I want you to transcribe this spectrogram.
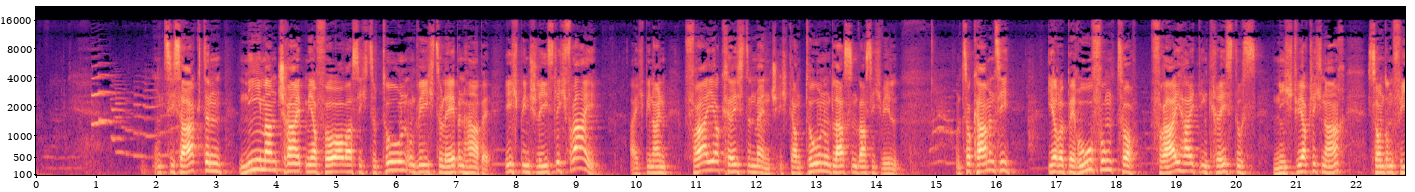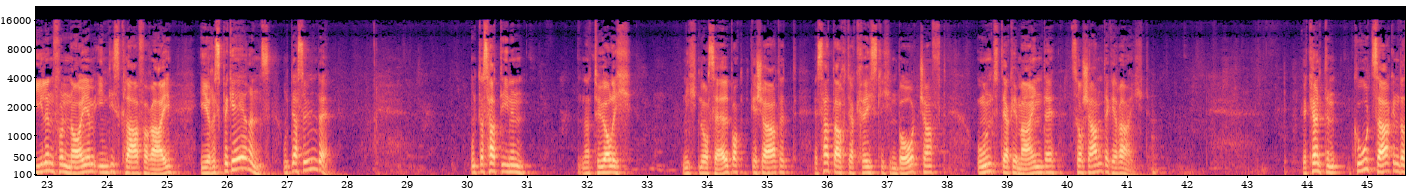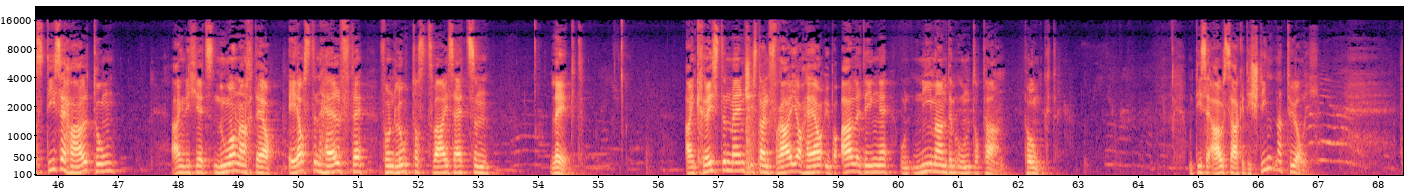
Und sie sagten, niemand schreibt mir vor, was ich zu tun und wie ich zu leben habe. Ich bin schließlich frei. Ich bin ein freier Christenmensch. Ich kann tun und lassen, was ich will. Und so kamen sie ihrer Berufung zur Freiheit in Christus nicht wirklich nach, sondern fielen von neuem in die Sklaverei ihres Begehrens und der Sünde. Und das hat ihnen natürlich nicht nur selber geschadet, es hat auch der christlichen Botschaft und der Gemeinde zur Schande gereicht. Wir könnten gut sagen, dass diese Haltung eigentlich jetzt nur nach der ersten Hälfte von Luthers zwei Sätzen lebt. Ein Christenmensch ist ein freier Herr über alle Dinge und niemandem untertan. Punkt. Und diese Aussage, die stimmt natürlich.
